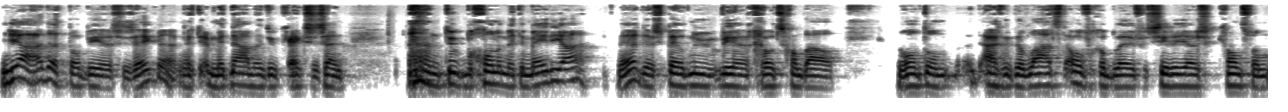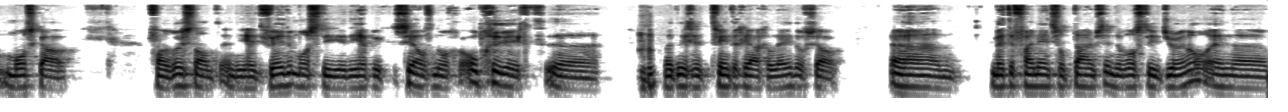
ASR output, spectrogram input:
Ja, dat proberen ze zeker. Met name natuurlijk, kijk, ze zijn natuurlijk begonnen met de media. Hè? Er speelt nu weer een groot schandaal rondom eigenlijk de laatst overgebleven serieuze krant van Moskou, van Rusland. En die heet Vedemos, die, die heb ik zelf nog opgericht. Uh, wat is het, twintig jaar geleden of zo. Uh, met de Financial Times en de Wall Street Journal. En uh,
